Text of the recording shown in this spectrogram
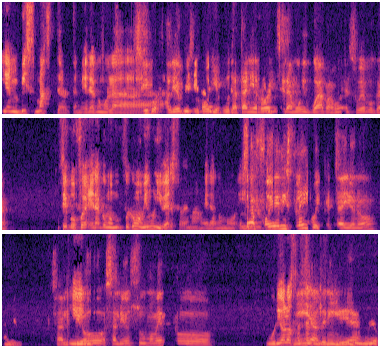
y en Beastmaster también era como la. Sí, pues salió Beastmaster. Oye, puta, Tania Roberts era muy guapa, bueno, en su época. Sí, pues fue, era como, fue como mismo universo, además. Era como, o sea, fue Display, ¿cachai? ¿o no? Salió, salió en su momento Murió a los 60. No tenía idea. Murió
